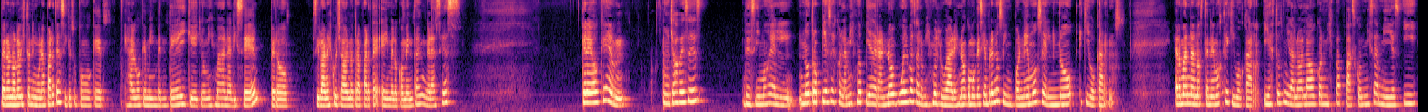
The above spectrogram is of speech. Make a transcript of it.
pero no lo he visto en ninguna parte, así que supongo que es algo que me inventé y que yo misma analicé, pero si lo han escuchado en otra parte y me lo comentan, gracias. Creo que mm, muchas veces decimos el no tropieces con la misma piedra, no vuelvas a los mismos lugares, ¿no? Como que siempre nos imponemos el no equivocarnos. Hermana, nos tenemos que equivocar. Y esto, mira, lo he hablado con mis papás, con mis amigas y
